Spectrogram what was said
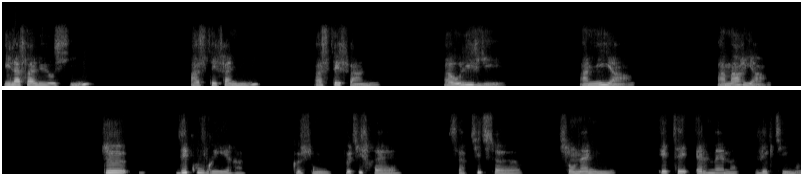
Il a fallu aussi à Stéphanie, à Stéphane, à Olivier, à Mia, à Maria de découvrir que son petit frère, sa petite sœur, son amie étaient elles-mêmes victimes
